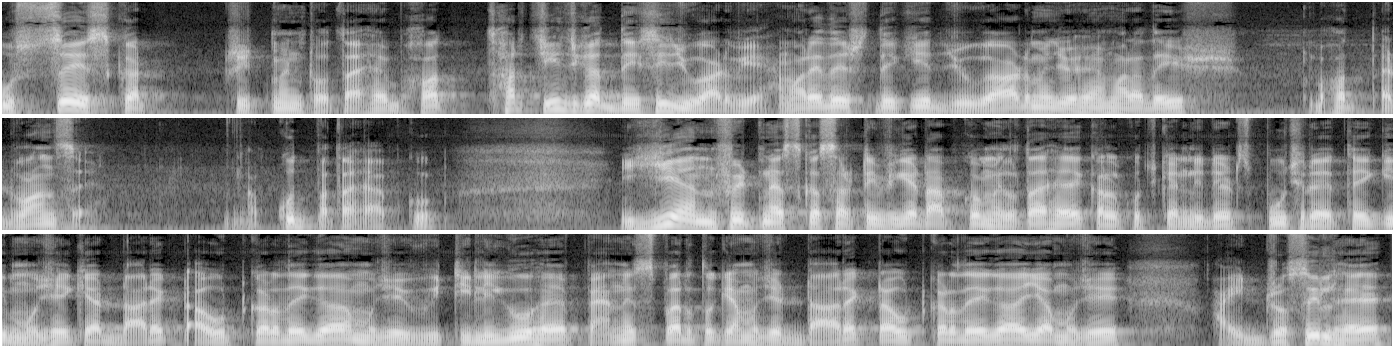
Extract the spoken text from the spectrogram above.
उससे इसका ट्रीटमेंट होता है। बहुत, हर चीज़ का देसी जुगाड़ भी है। हमारे देश, देखिए, जुगाड़ में जो है हमारा देश बहुत एडवांस है। आप खुद पता है आपको। ये अनफिटनेस का सर्टिफिकेट आपको मिलता है। कल कुछ कैंडिडेट्स पूछ रहे थे कि मुझे क्या डायरेक्ट आउट कर देगा? मुझे विटिलिगो है पैनिस पर तो क्या मुझे डायरेक्ट आउट कर देगा? या मुझे हाइड्रोसिल है,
